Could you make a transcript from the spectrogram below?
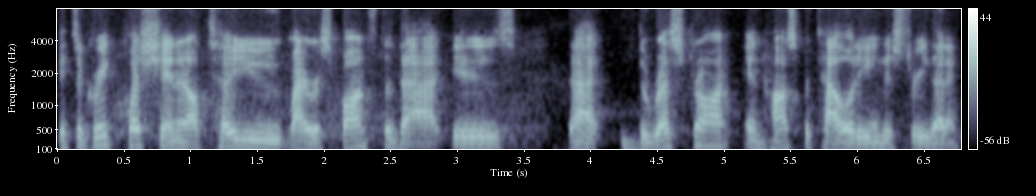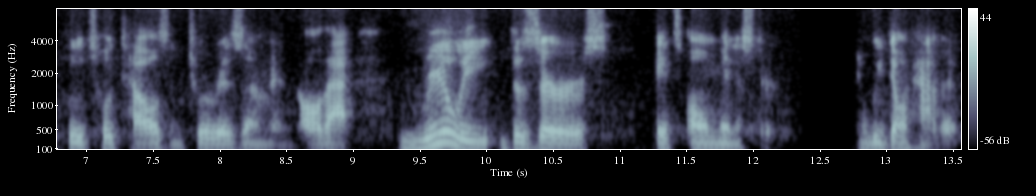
it's a great question and i'll tell you my response to that is that the restaurant and hospitality industry that includes hotels and tourism and all that really deserves its own minister, and we don't have it.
